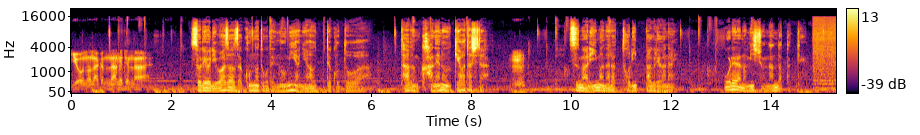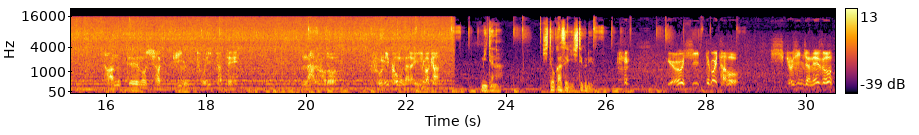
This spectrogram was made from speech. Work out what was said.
世の中舐めてんなそれよりわざわざこんなとこで飲み屋に会うってことは多分金の受け渡しだ。ん？つまり今なら取りっぱぐれがない。俺らのミッション何だったっけ？探偵の借金取り立て。なるほど。踏み込むなら今か。見てな。人稼ぎしてくるよ。よし行ってこいタホ祝人じゃねえぞ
